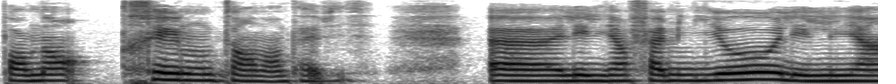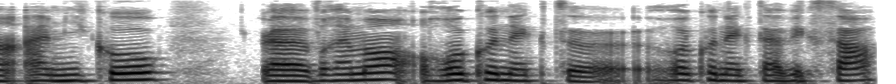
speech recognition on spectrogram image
pendant très longtemps dans ta vie. Euh, les liens familiaux, les liens amicaux. Euh, vraiment reconnecte, euh, reconnecte avec ça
